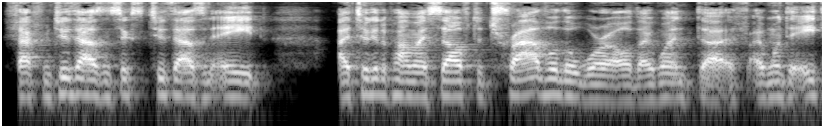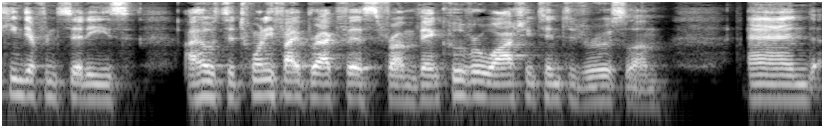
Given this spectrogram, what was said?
fact, from 2006 to 2008, I took it upon myself to travel the world. I went uh, I went to 18 different cities. I hosted 25 breakfasts from Vancouver, Washington to Jerusalem. And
